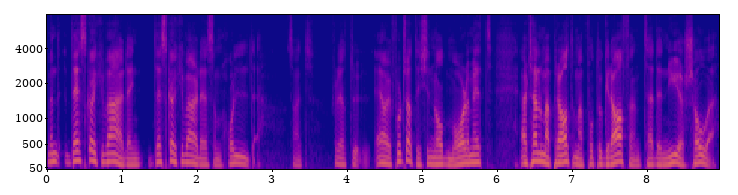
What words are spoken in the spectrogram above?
men det skal, ikke være den, det skal ikke være det som holder det. Sant? Fordi at du, jeg har jo fortsatt ikke nådd målet mitt. Jeg har til og med prata med fotografen til det nye showet.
